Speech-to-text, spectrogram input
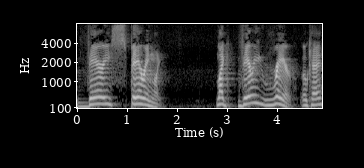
very sparingly. Like, very rare, okay?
